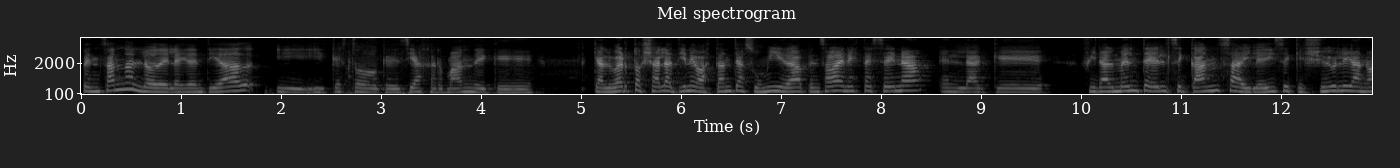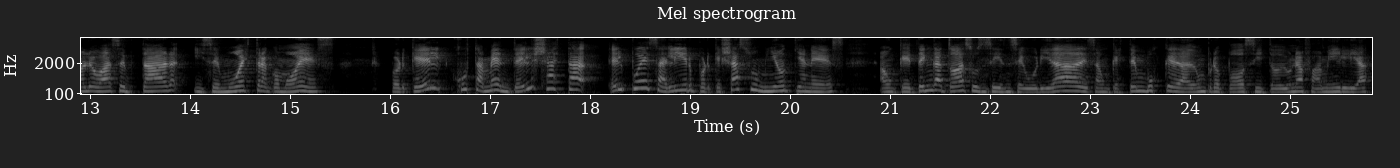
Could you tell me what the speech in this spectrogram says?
Pensando en lo de la identidad y, que esto que decía Germán de que, que Alberto ya la tiene bastante asumida, pensaba en esta escena en la que finalmente él se cansa y le dice que Julia no lo va a aceptar y se muestra como es. Porque él, justamente, él ya está, él puede salir porque ya asumió quién es, aunque tenga todas sus inseguridades, aunque esté en búsqueda de un propósito, de una familia,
